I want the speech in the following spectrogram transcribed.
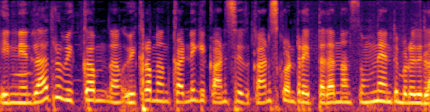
ಇನ್ನೆಲ್ಲಾದರೂ ವಿಕ್ರಮ್ ನನ್- ವಿಕ್ರಮ್ ನನ್ನ ಕಣ್ಣಿಗೆ ಕಾಣಿಸಿದ್, ಕಾಣಿಸ್ಕೊಂಡ್ರೆ ಇತ್ತಲ್ಲ? ನಾನು ಸುಮ್ಮನೆ ಅಂತ ಬಿಡೋದಿಲ್ಲ.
